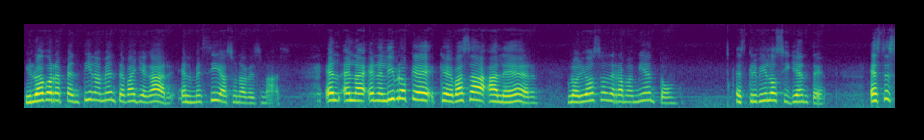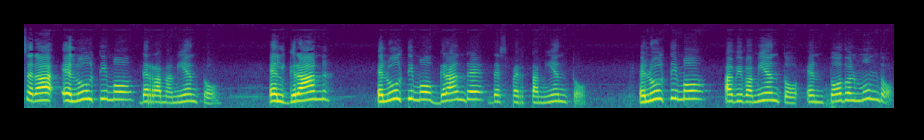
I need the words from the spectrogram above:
Y luego repentinamente va a llegar el Mesías una vez más. en, el libro que, vas a, leer, Glorioso Derramamiento, escribí lo siguiente. Este será el último derramamiento, el gran, el último grande despertamiento, el último avivamiento en todo el mundo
